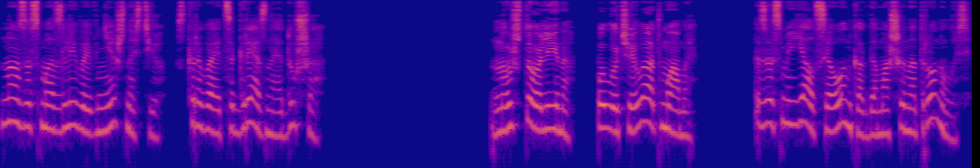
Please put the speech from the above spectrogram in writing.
Но за смазливой внешностью скрывается грязная душа. «Ну что, Лина, Получила от мамы. Засмеялся он, когда машина тронулась.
